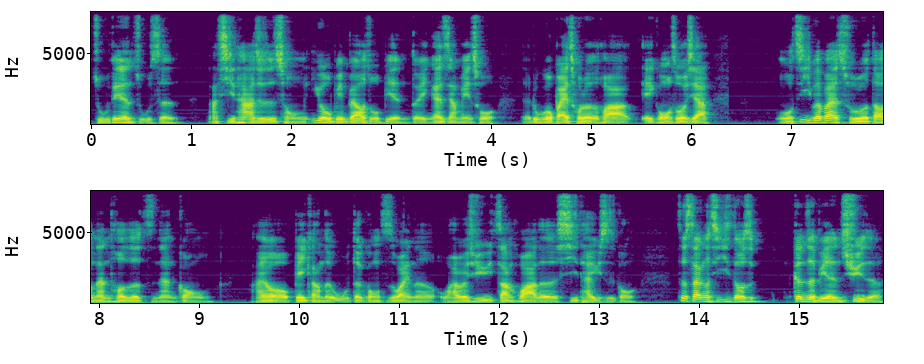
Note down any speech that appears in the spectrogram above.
主殿的主神。那其他就是从右边拜到左边，对，应该是这样没错。如果拜错了的话，哎，跟我说一下。我自己拜拜，除了到南投的指南宫，还有北港的武德宫之外呢，我还会去彰化的西台玉石宫。这三个其实都是跟着别人去的。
